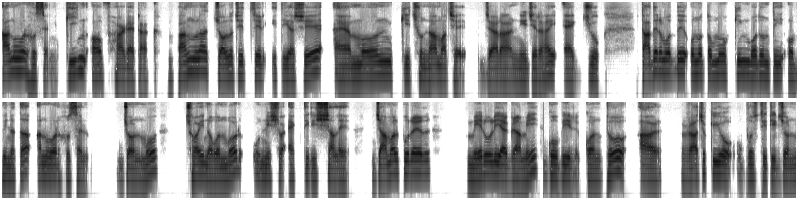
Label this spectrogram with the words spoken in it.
Anwar Hossain, king of heart attack. Bangla চলচ্চিত্রের ইতিহাসে এমন কিছু নাম আছে যারা নিজেরাই এক যুগ তাদের মধ্যে অন্যতম কিংবদন্তি অভিনেতা আনোয়ার হোসেন। জন্ম ছয় নভেম্বর উনিশশো একত্রিশ সালে। জামালপুরের মেরুলিয়া গ্রামে গভীর কণ্ঠ আর রাজকীয় উপস্থিতির জন্য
